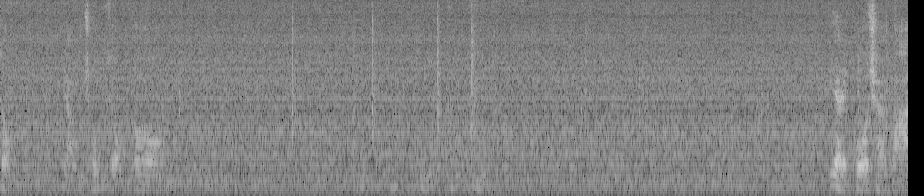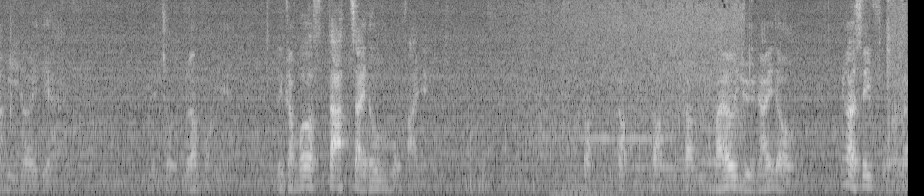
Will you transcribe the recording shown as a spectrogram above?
動，右操作咯。 啲係過場畫面咯，呢啲係你做唔到任何嘢，你撳嗰個 start 掣都冇反應。得得得得，同埋有個圓喺度，應該係 save 啊嘛。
